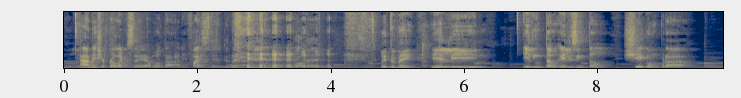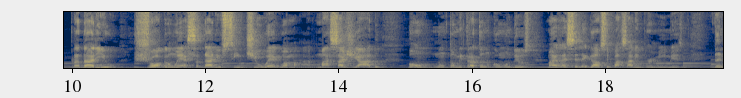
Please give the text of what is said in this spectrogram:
Não. Ah, deixa pra lá que isso aí é uma outra área. Faz tempo que eu terminei o colégio. Muito bem. Ele, ele então, eles então chegam pra para Dario, jogam essa, Dario sentiu o ego massageado. Bom, não estão me tratando como um deus, mas vai ser legal se passarem por mim mesmo. É-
